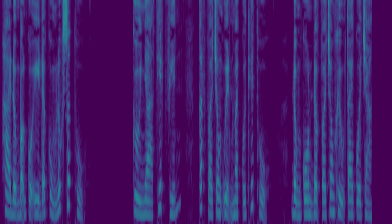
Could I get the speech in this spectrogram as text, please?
hai đồng bọn của y đã cùng lúc xuất thủ. Cử nhà thiết phiến cắt vào trong uyển mạch của thiết thủ đồng côn đập vào trong khỉu tay của chàng.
